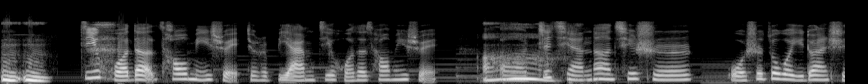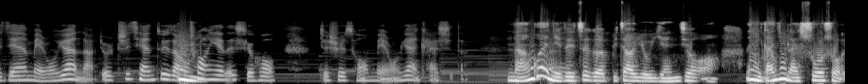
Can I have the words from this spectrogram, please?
嗯嗯，激活的糙米水，就是 B M 激活的糙米水。啊，之前呢，其实我是做过一段时间美容院的，就是之前最早创业的时候，就是从美容院开始的。难怪你对这个比较有研究啊，那你赶紧来说说。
